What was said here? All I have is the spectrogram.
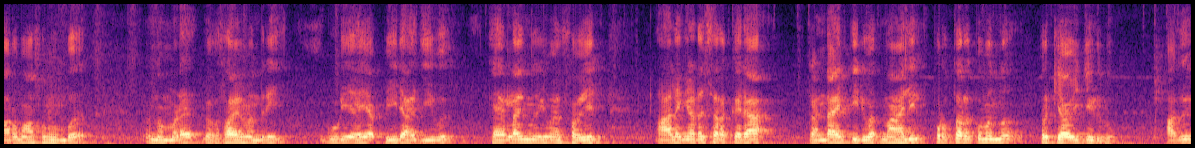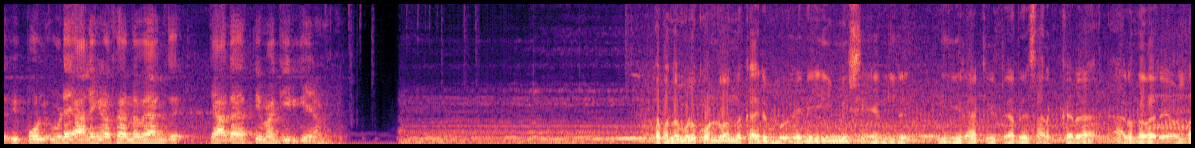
ആറുമാസം മുമ്പ് നമ്മുടെ വ്യവസായ മന്ത്രി കൂടിയായ പി രാജീവ് കേരള നിയമസഭയിൽ ആലങ്ങാട് ശർക്കര രണ്ടായിരത്തി ഇരുപത്തിനാലിൽ പുറത്തിറക്കുമെന്ന് പ്രഖ്യാപിച്ചിരുന്നു. അത് ഇപ്പോൾ ഇവിടെ ആലങ്ങാട് സഹകരണ ബാങ്ക് യാഥാർത്ഥ്യമാക്കിയിരിക്കുകയാണ്. അപ്പം നമ്മൾ കൊണ്ടുവന്ന കരിമ്പുകൾ ഇനി ഈ മെഷീനിൽ നീരാക്കിയിട്ട് അത് ശർക്കര ആകുന്ന വരെയുള്ള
